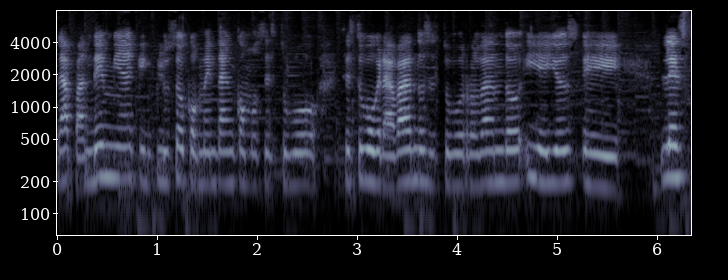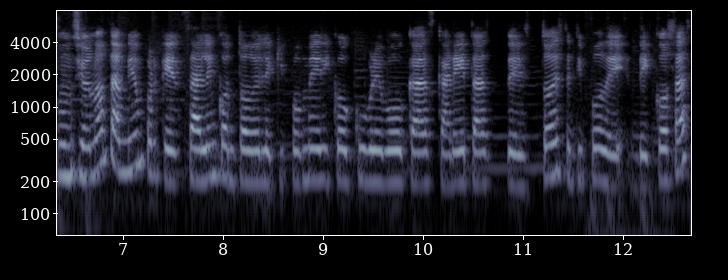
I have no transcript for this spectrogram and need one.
la pandemia, que incluso comentan cómo se estuvo, se estuvo grabando, se estuvo rodando. Y ellos eh, les funcionó también porque salen con todo el equipo médico, cubrebocas, caretas, de- todo este tipo de, de cosas.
